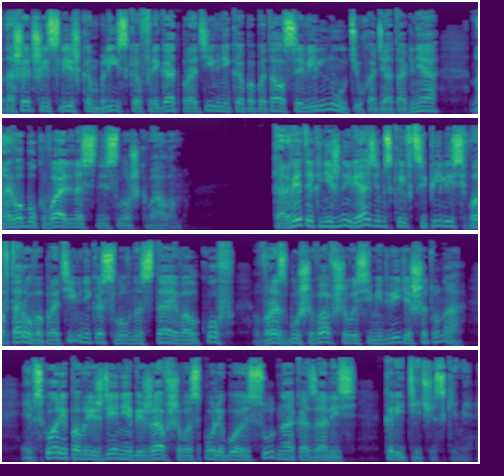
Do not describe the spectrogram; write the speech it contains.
Подошедший слишком близко фрегат противника попытался вильнуть, уходя от огня, но его буквально снесло шквалом. Корветы княжны Вяземской вцепились во второго противника, словно стая волков в разбушевавшегося медведя-шатуна, и вскоре повреждения бежавшего с поля боя судна оказались критическими.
